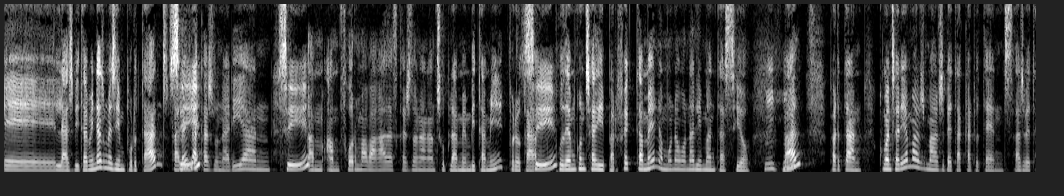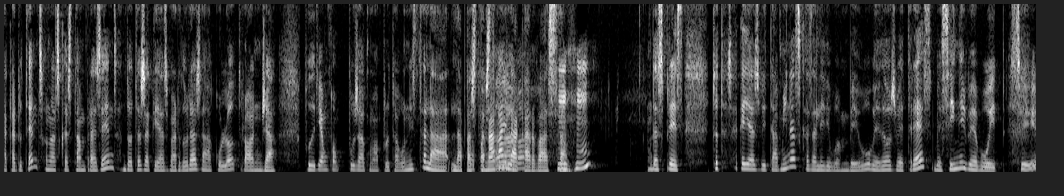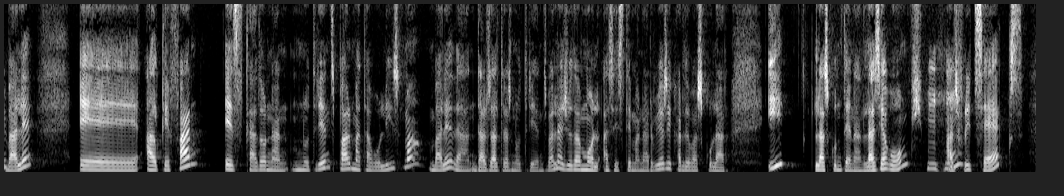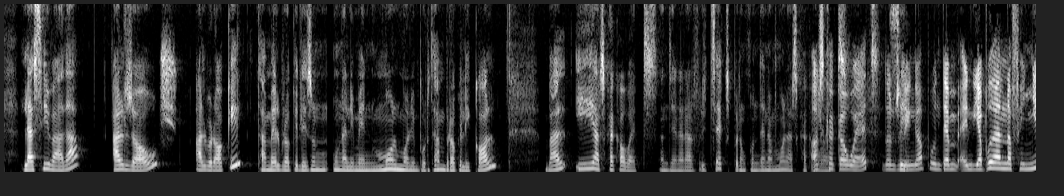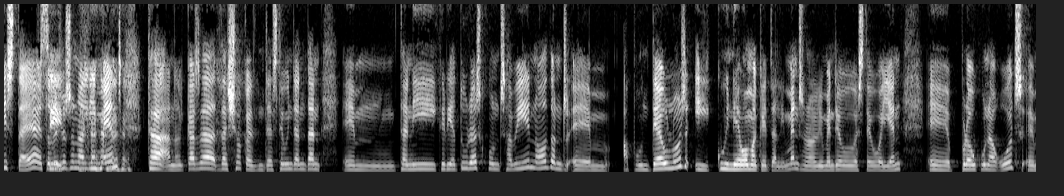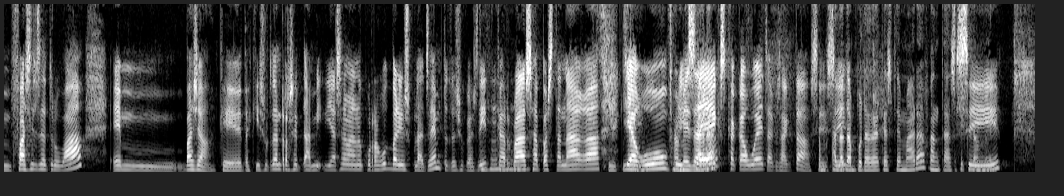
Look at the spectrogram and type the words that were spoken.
eh, les vitamines més importants, vale? Sí. la que es donarien Sí. en, en forma a vegades que es donen en suplement vitamínic, però que Sí. podem aconseguir perfectament amb una bona alimentació. Mhm. val? Per tant, començaríem amb els betacarotens. Els betacarotens són els que estan presents en totes aquelles verdures de color taronja. Podríem com, posar com a protagonista la, la pastanaga, i la pastanaga. carbassa. Mhm. Després, totes aquelles vitamines que se li diuen B1, B2, B3, B5 i B8. Sí. Vale? Eh, el que fan és que donen nutrients pel metabolisme vale? de, dels altres nutrients. Vale? Ajuden molt al sistema nerviós i cardiovascular. I les contenen les llegums, Mhm. els fruits secs, la cibada, els ous, el bròquil, també el bròquil és un, un aliment molt, molt important, bròquil i col, val? i els cacauets, en general fruits secs, però em contenen molt els cacauets. Els cacauets, doncs Sí. sí. vinga, apuntem. Eh, Ja poden anar fent llista, eh? Tot Sí. això són aliments que, en el cas de- d'això, que esteu intentant eh, tenir criatures, concebir, no? doncs eh, apunteu-los i cuineu amb aquests aliments. Són aliments, ho esteu veient, eh, prou coneguts, eh, fàcils de trobar. Eh, vaja, que d'aquí surten receptes... A mi ja se m'han ocorregut diversos plats, eh? amb tot això que has dit. Carbassa, pastanaga, Sí, sí. llegum, fruits més, secs, cacauets, exacte. Sí, sí. a la temporada que estem ara, fantàstic Sí. també.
